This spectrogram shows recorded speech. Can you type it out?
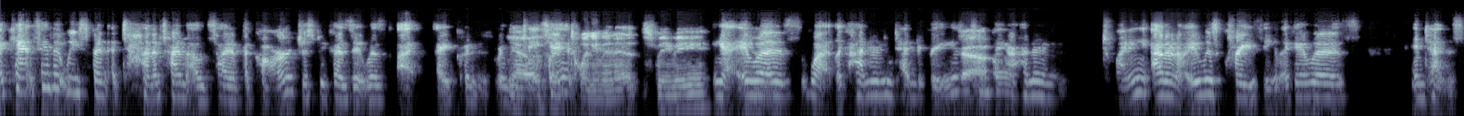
I can't say that we spent a ton of time outside of the car just because it was I, I couldn't really yeah, it take was like it. 20 minutes maybe. Yeah, it was what, like 110 degrees or something, or 120? I don't know. It was crazy. Like it was intense.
